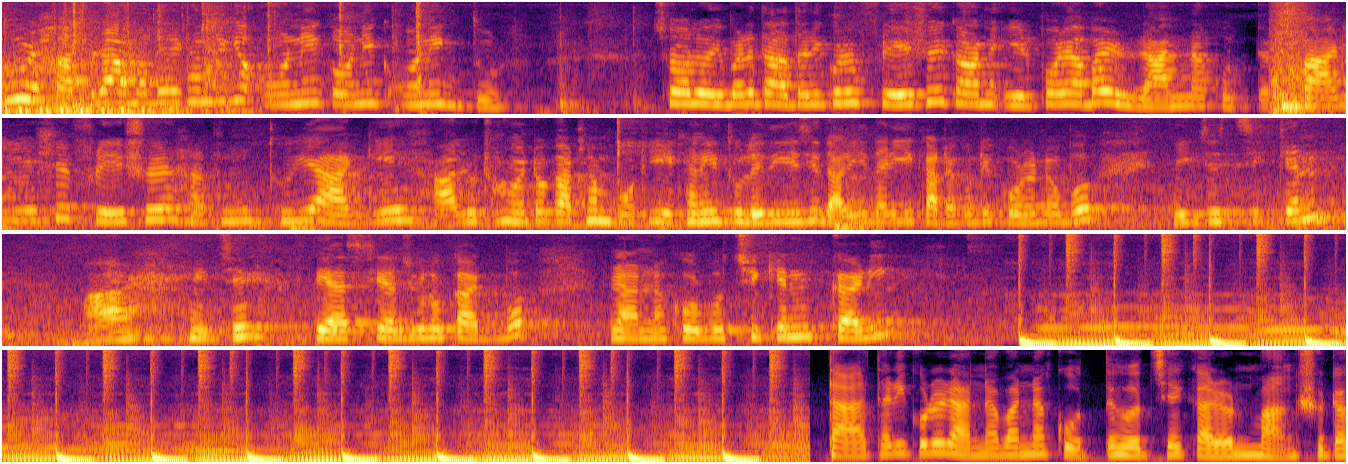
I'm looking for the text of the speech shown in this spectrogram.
দূর, হাবড়া আমাদের এখান থেকে অনেক অনেক অনেক দূর। চলো এবারে তাড়াতাড়ি করে ফ্রেশ হই, কারণ এরপরে আবার রান্না করতে হবে। বাড়ি এসে ফ্রেশ হয়ে হাত মুখ ধুয়ে আগে আলু, টমেটো কাটলাম বটি এখানেই তুলে দিয়েছি। দাঁড়িয়ে দাঁড়িয়ে কাটাকুটি করে নেব। এই যে চিকেন আর এই যে পেঁয়াজ টেয়াজগুলো কাটবো। রান্না করব চিকেন কারি তাড়াতাড়ি করে রান্না বান্না করতে হচ্ছে, কারণ মাংসটা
